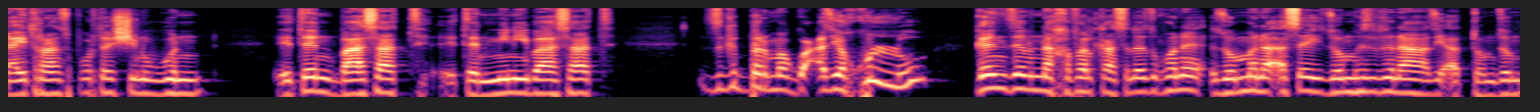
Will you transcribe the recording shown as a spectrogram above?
ናይ transportation እውን እተን ባሳት እተን ሚኒባሳት ዝግበር መጓዓዝያ ኩሉ ገንዘብ እናኸፈልካ ስለ ዝኾነ እዞም መናእሰይ እዞም ህዝብና እዚኣቶም እዞም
